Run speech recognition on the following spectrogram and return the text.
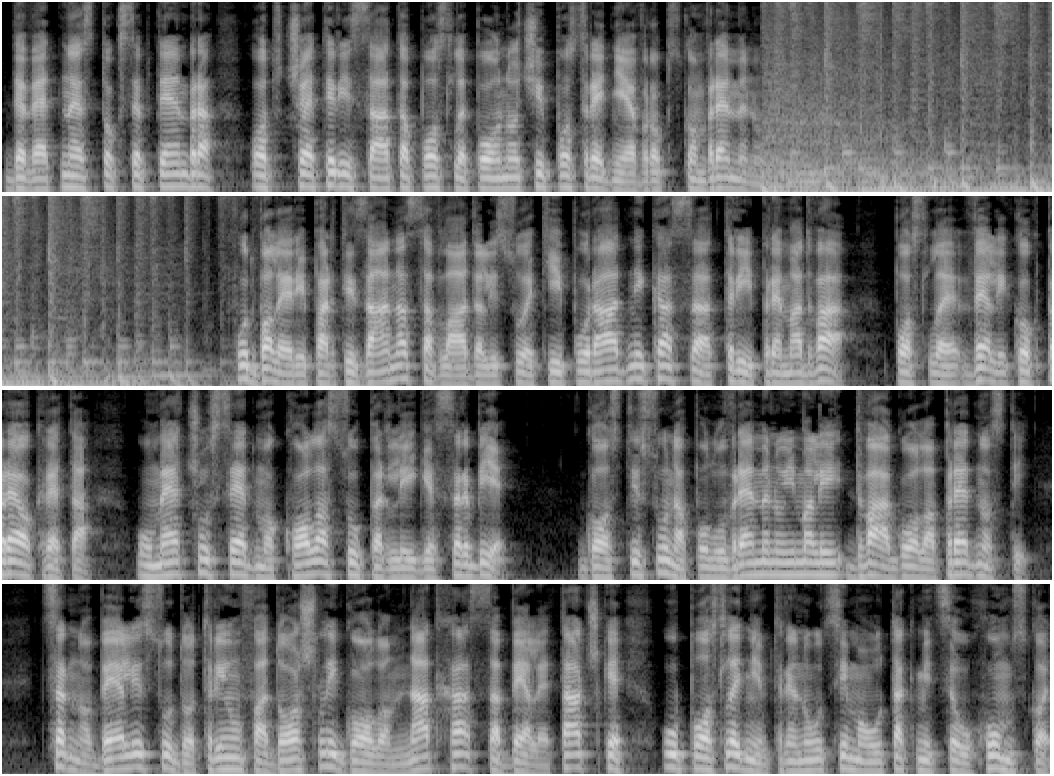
19. septembra od 4 sata posle ponoći po srednjeevropskom vremenu. Futbaleri Partizana savladali su ekipu radnika sa 3 prema 2 posle velikog preokreta u meču sedmog kola Superlige Srbije. Gosti su na poluvremenu imali dva gola prednosti. Crno-beli su do triumfa došli golom Natha sa bele tačke u poslednjim trenucima utakmice u Humskoj.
